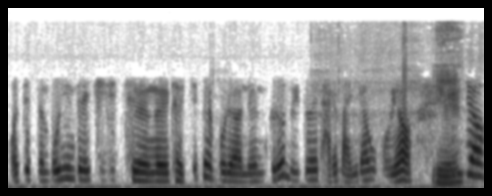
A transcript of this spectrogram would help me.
어쨌든 본인들의 지지층을 결집해 보려는 그런 의도의 다름 아니라고 보여. 예. 심지어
